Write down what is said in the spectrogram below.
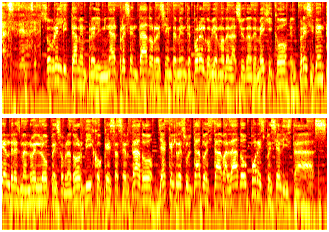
accidente. Sobre el dictamen preliminar presentado recientemente por el gobierno de la Ciudad de México, el presidente Andrés Manuel López Obrador dijo que es acertado, ya que el resultado está avalado por especialistas.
